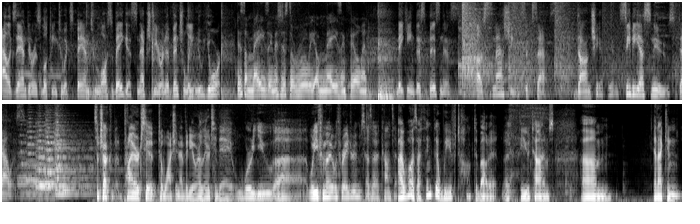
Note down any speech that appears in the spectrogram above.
Alexander is looking to expand to Las Vegas next year and eventually New York, it's amazing. It's just a really amazing feeling. making this business a smashing success. Don Champion, CBS News, Dallas. So Chuck, prior to, to watching that video earlier today, were you uh, were you familiar with rage rooms as a concept? I was. I think that we've talked about it a few times, um, and I can.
